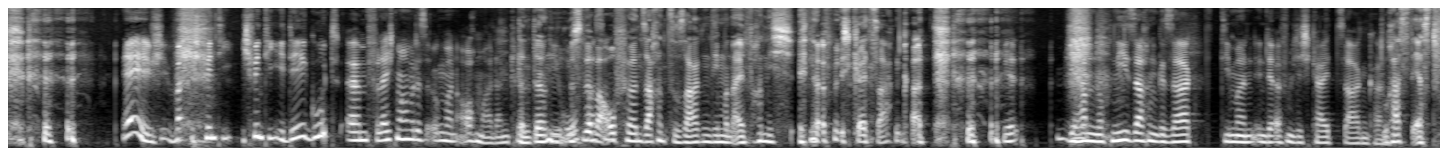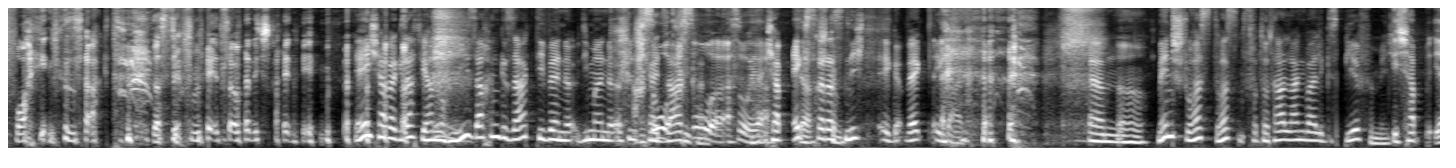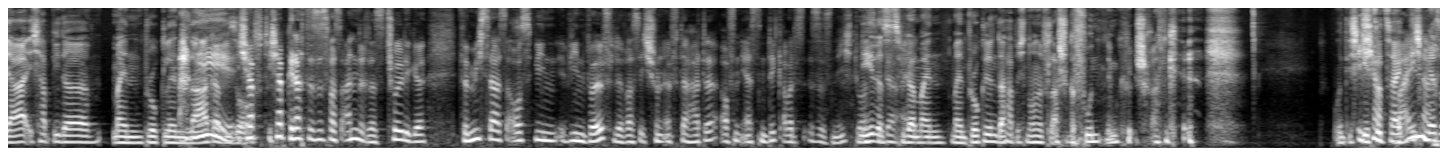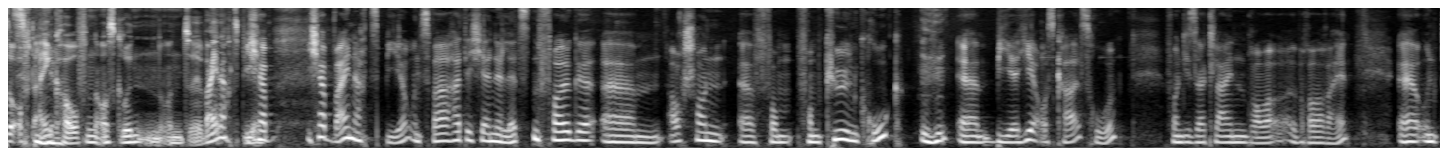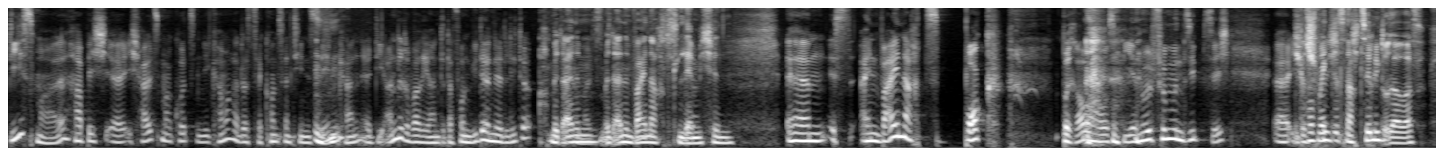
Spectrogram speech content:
Hey, ich, ich finde die, ich find die Idee gut. Ähm, vielleicht machen wir das irgendwann auch mal. Dann, Dann, dann müssen wir aber aufhören, Sachen zu sagen, die man einfach nicht in der Öffentlichkeit sagen kann. Wir, wir haben noch nie Sachen gesagt, die man in der Öffentlichkeit sagen kann. Du hast erst vorhin gesagt, das dürfen wir jetzt aber nicht reinnehmen. Hey, ich habe ja gesagt, wir haben noch nie Sachen gesagt, die, wir in die man in der Öffentlichkeit Ach so, ach sagen so, kann. ach so, ja. Ich habe extra Ja, das nicht, egal. Weg, egal. ähm, Aha. Mensch, du hast, du hast ein total langweiliges Bier für mich. Ich habe ja, ich habe wieder mein Brooklyn Ach Lager nee, so ich habe hab gedacht, das ist was anderes. Entschuldige. Für mich sah es aus wie ein, wie ein Wölfle, was ich schon öfter hatte, auf den ersten Blick, aber das ist es nicht. Du nee, das ist wieder ein- mein, mein Brooklyn, da habe ich noch eine Flasche gefunden im Kühlschrank. Und ich gehe zurzeit nicht mehr so oft einkaufen aus Gründen und äh, Weihnachtsbier. Ich habe ich hab Weihnachtsbier und zwar hatte ich ja in der letzten Folge ähm, auch schon äh, vom, vom kühlen Krug Mhm. ähm, Bier hier aus Karlsruhe, von dieser kleinen Brauer, äh, Brauerei. Äh, und diesmal habe ich, äh, ich halte es mal kurz in die Kamera, dass der Konstantin es sehen kann, äh, die andere Variante davon wieder eine Liter. Mhm. Ach, mit einem, mit einem Weihnachtslämmchen. ähm, ist ein Weihnachtsbock. Brauhausbier 075. Äh, ich das hoffe, schmeckt jetzt nach Zimt oder was?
